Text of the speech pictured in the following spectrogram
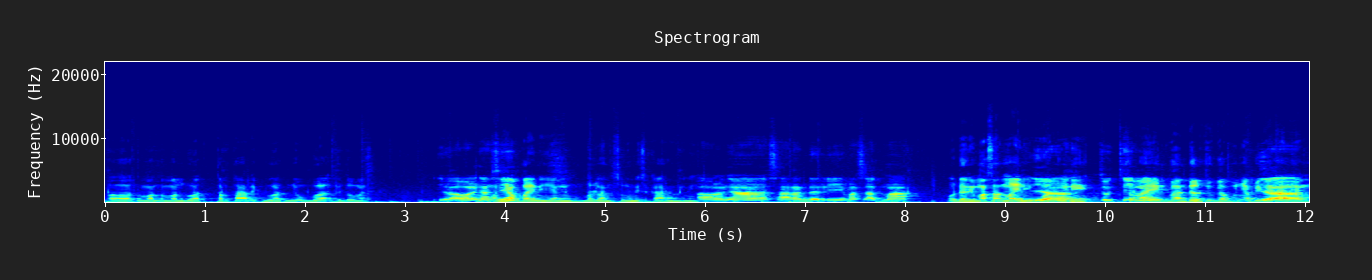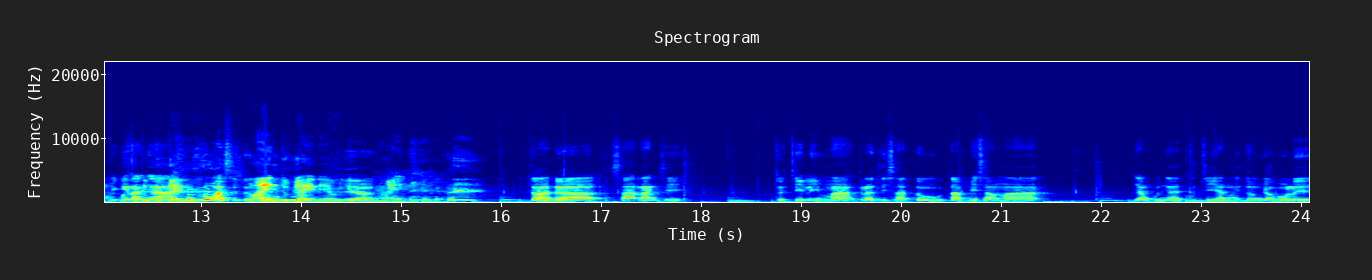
eh, teman-teman buat tertarik buat nyoba gitu, Mas. Ya awalnya sih Promonya apa ini yang berlangsung ini sekarang ini? awalnya saran dari Mas Atma Oh, dari Mas Atma ini. Iya, Waduh, ini cuci selain li- bandel juga punya pikiran ya yang positif pikirannya juga ini. luas itu Main juga ini ya Iya. pikirannya. Main. itu ada saran sih cuci 5 gratis satu tapi sama yang punya cucian itu nggak boleh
